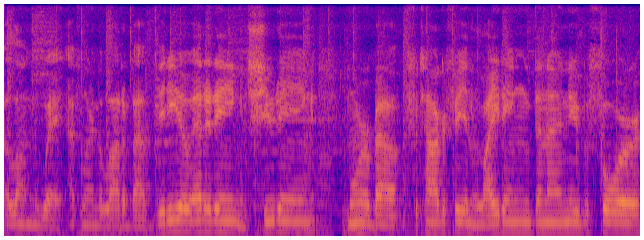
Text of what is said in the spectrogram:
along the way. I've learned a lot about video editing and shooting, more about photography and lighting than I knew before.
